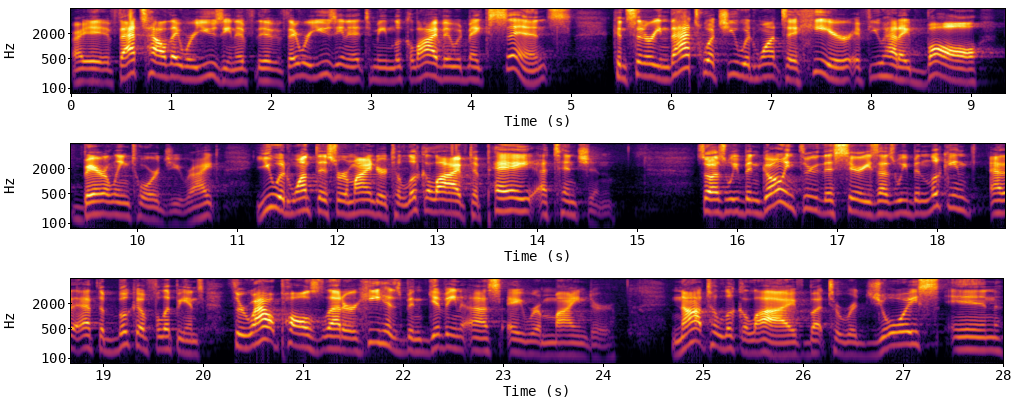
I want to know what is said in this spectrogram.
Right? If that's how they were using if, if they were using it to mean look alive, it would make sense considering that's what you would want to hear if you had a ball barreling towards you, right? You would want this reminder to look alive, to pay attention. So, as we've been going through this series, as we've been looking at, at, the book of Philippians, throughout Paul's letter, he has been giving us a reminder not to look alive, but to rejoice in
